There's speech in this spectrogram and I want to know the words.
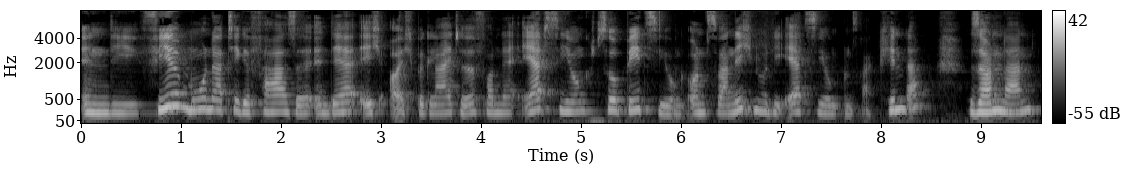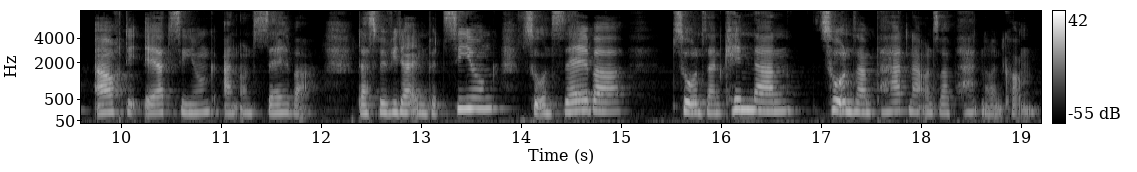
in die viermonatige Phase, in der ich euch begleite von der Erziehung zur Beziehung. Und zwar nicht nur die Erziehung unserer Kinder, sondern auch die Erziehung an uns selber. Dass wir wieder in Beziehung zu uns selber, zu unseren Kindern, zu unserem Partner, unserer Partnerin kommen.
